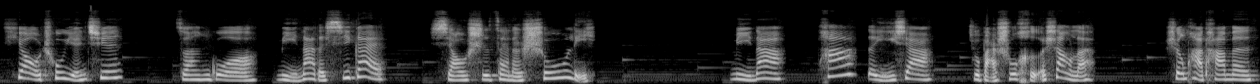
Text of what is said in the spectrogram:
跳出圆圈，钻过米娜的膝盖，消失在了书里。米娜啪的一下就把书合上了，生怕他们。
